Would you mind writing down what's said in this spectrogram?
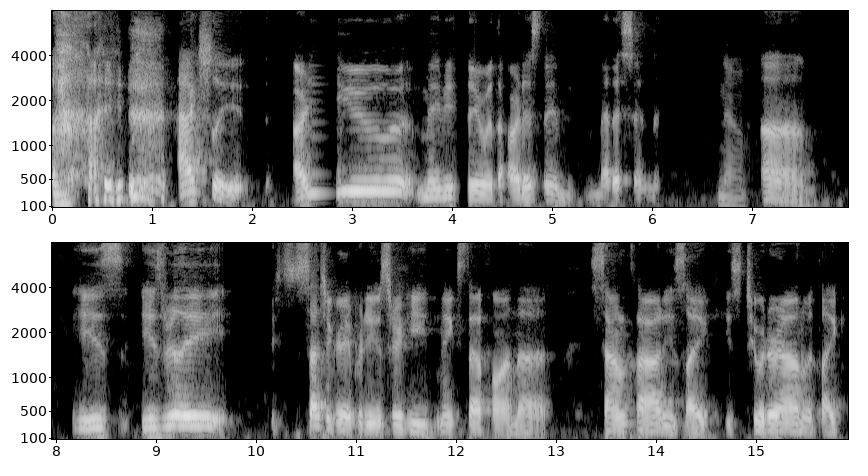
actually. Are you maybe familiar with the artist named Medasin? no. Um, he's he's really such a great producer. He makes stuff on uh, SoundCloud. He's like he's toured around with like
